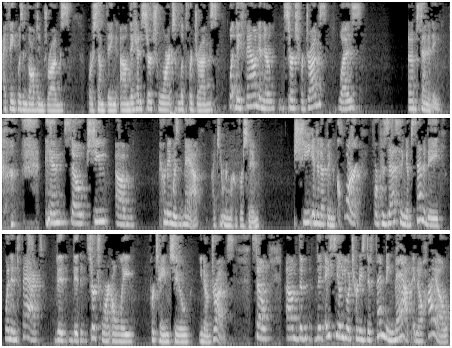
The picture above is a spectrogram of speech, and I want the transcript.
I think was involved in drugs or something. Um, they had a search warrant to look for drugs. What they found in their search for drugs was obscenity. and so she, um, her name was Mapp. I can't remember her first name. She ended up in court for possessing obscenity when in fact the, the search warrant only pertained to, you know, drugs. So um, the, the ACLU attorneys defending Mapp in Ohio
